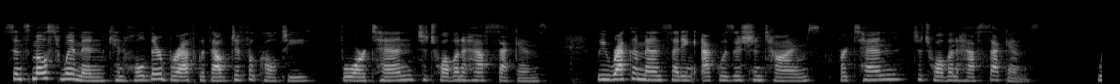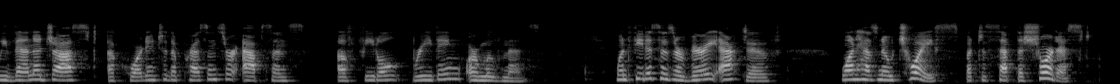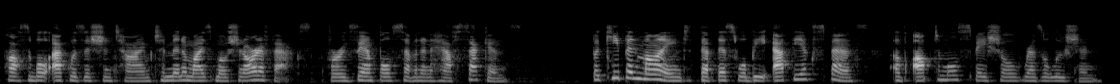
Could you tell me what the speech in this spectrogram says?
Since most women can hold their breath without difficulty for 10 to 12 and a half seconds, we recommend setting acquisition times for 10 to 12 and a half seconds. We then adjust according to the presence or absence of fetal breathing or movements. When fetuses are very active, one has no choice but to set the shortest possible acquisition time to minimize motion artifacts, for example, seven and a half seconds. But keep in mind that this will be at the expense of optimal spatial resolution.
